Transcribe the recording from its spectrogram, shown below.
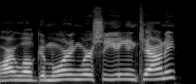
All right, well, good morning, Mercy Union County.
